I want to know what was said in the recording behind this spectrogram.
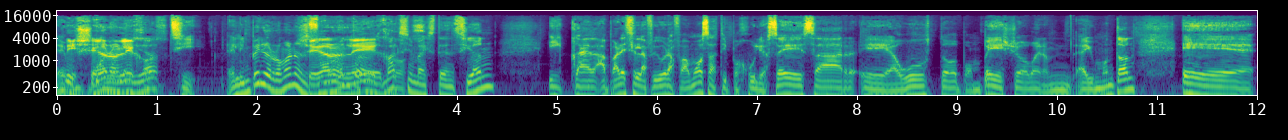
en Y llegaron medida, lejos. Sí. El imperio romano en Llegaron su momento de lejos. máxima extensión y aparecen las figuras famosas tipo Julio César, eh, Augusto, Pompeyo, bueno, hay un montón. Eh,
